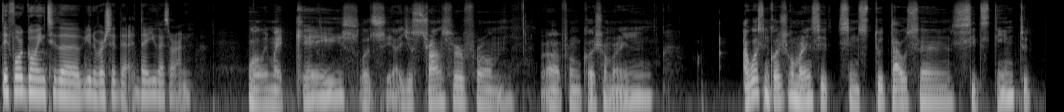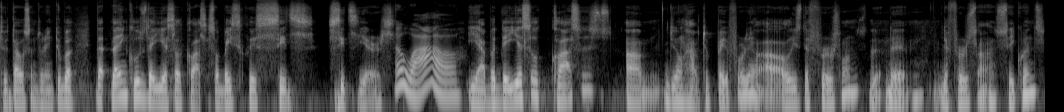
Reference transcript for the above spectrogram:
before going to the university that, that you guys are in? Well, in my case, let's see. I just transferred from uh, from College of Marin. I was in College of Marin si- since 2016 to 2022, but that, that includes the ESL classes. So basically, six six years. Oh, wow. Yeah, but the ESL classes, um, you don't have to pay for them. At least the first ones, the the, the first uh, sequence.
